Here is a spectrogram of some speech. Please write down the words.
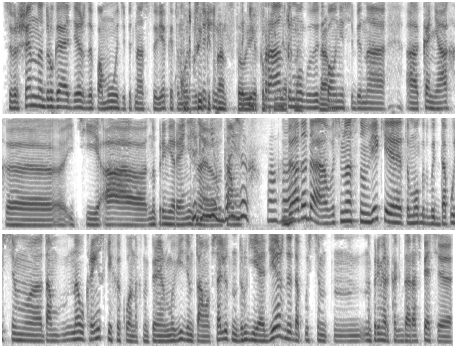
совершенно другая одежда по моде XV века. Это может быть очень такие века, франты примерно. могут быть да. вполне себе на а, конях э, идти, а, например, я не Чуть знаю, не в там... Ага. Да-да-да, в XVIII веке это могут быть, допустим, там на украинских иконах, например, мы видим там абсолютно другие одежды, допустим, например, когда распятие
